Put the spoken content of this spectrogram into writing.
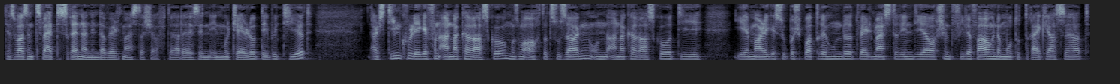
das war sein zweites Rennen in der Weltmeisterschaft. Ja. Der ist in, in Mugello debütiert als Teamkollege von Anna Carrasco, muss man auch dazu sagen. Und Anna Carrasco, die ehemalige Supersport 300 Weltmeisterin, die ja auch schon viel Erfahrung in der Moto 3 Klasse hat,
